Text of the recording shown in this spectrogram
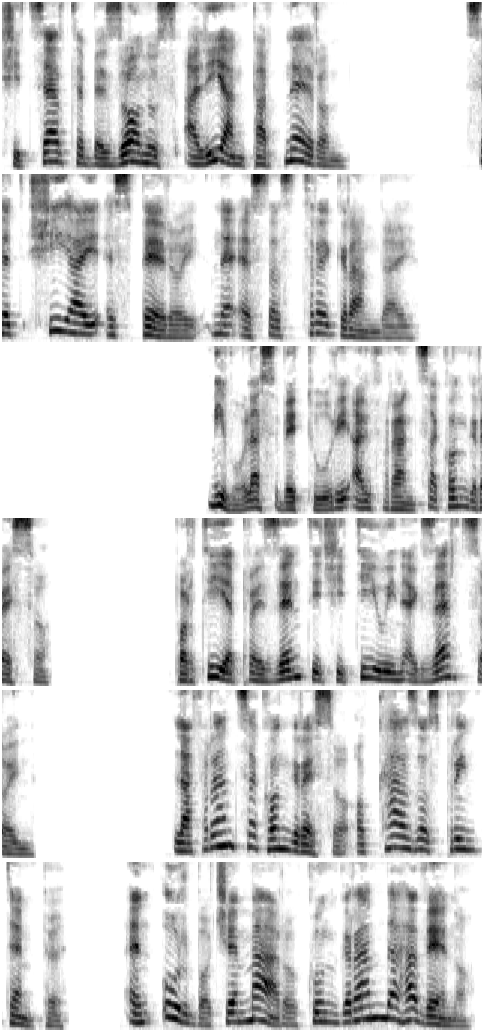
Si certe besonus alian partneron sed sciai esperoi ne estas tre grandai. Mi volas veturi al Franza Congresso. Portie presenti presenti citiuin exerzoin. La Franza Congresso ocasos printempe, en urbo ce maro cun granda haveno.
